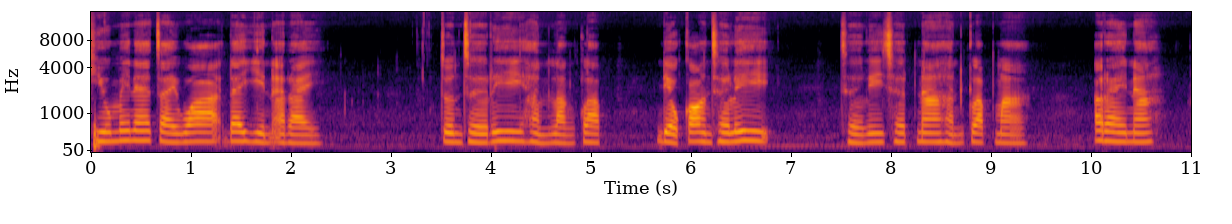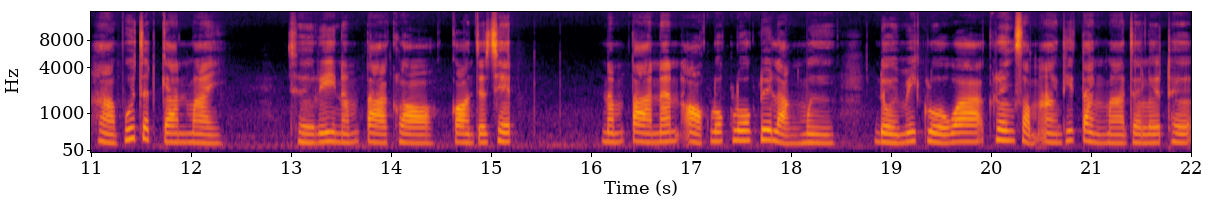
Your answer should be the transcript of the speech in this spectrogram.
คิ้วไม่แน่ใจว่าได้ยินอะไร จนเชอรี่หันหลังกลับ เดี๋ยวก่อนเชอรี่ เชอรี่เชิดหน้าหันกลับมา อะไรนะ หาผู้จัดการใหม่ เชอรี่น้ำตาคลอก่อนจะเช็ด น้ำตานั่นออกลวกๆด้วยหลังมือ โดยไม่กลัวว่าเครื่องสำอางที่แต่งมาจะเลอะเทอะ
